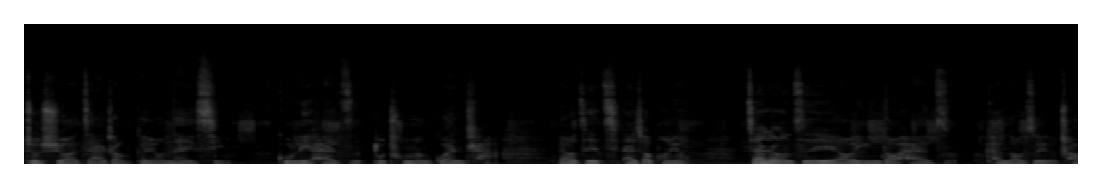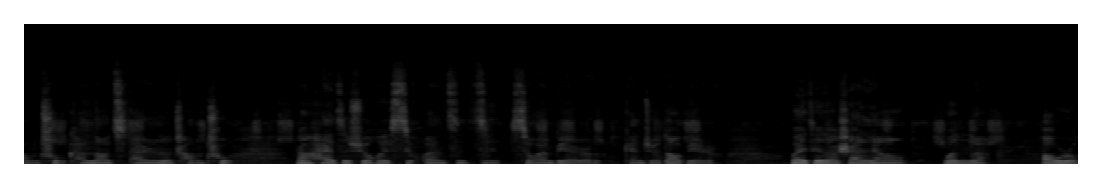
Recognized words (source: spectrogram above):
就需要家长更有耐心，鼓励孩子多出门观察，了解其他小朋友。家长自己也要引导孩子看到自己的长处，看到其他人的长处，让孩子学会喜欢自己，喜欢别人，感觉到别人外界的善良、温暖、包容，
